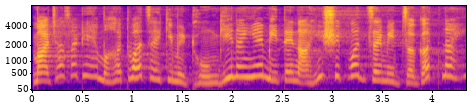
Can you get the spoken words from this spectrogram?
माझ्यासाठी हे महत्वाचं आहे की मी ढोंगी आहे मी ते नाही शिकवत जे मी जगत नाही.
